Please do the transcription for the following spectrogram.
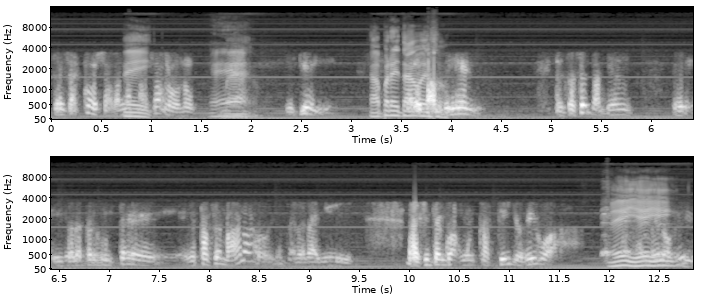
todas esas cosas van a pasar o no. ¿entiendes? Está apretado Pero eso. también, entonces también, eh, yo le pregunté en esta semana, yo te veré allí, a ver si tengo a Juan Castillo, digo, a, Ey, ey,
